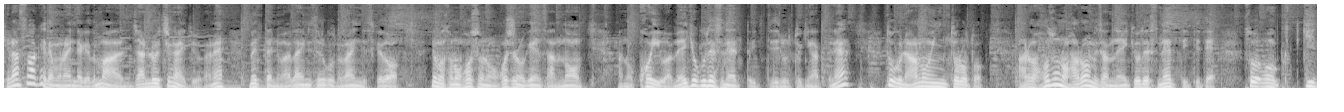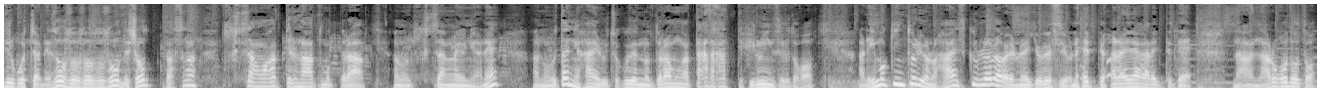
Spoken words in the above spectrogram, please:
けなすわけでもないんだけど、まあ、ジャンル違いというかね、めったに話題にすることないんですけど、でもその星野、星野源さんの、あの、恋は名曲ですねって言ってる時があってね、特にあのイントロと、あれは細野晴臣さんの影響ですねって言ってて、そう、聞いてるこっちはね、そうそうそうそう、そうでしょ？さすが、菊池さん分かってるなと思ったら、あの、菊池さんが言うにはね、あの、歌に入る直前のドラムがタカタカってフィルインするとこ、あれ、イモキントリオのハイスクールララバイの影響ですよねって笑いながら言ってて、な、なるほどと。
